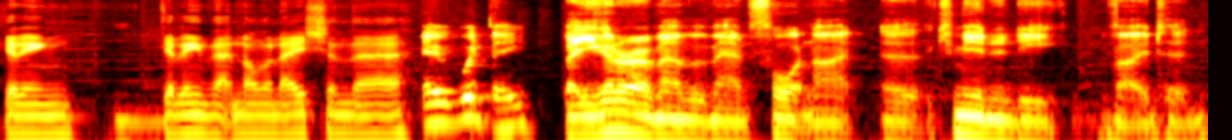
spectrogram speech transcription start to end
getting getting that nomination there. It would be, but you got to remember, man. Fortnite uh, community voted.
